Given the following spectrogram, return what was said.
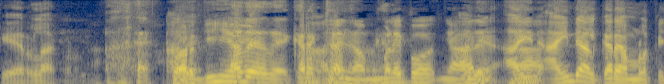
കേരള ആക്കണം വർഗീയ അതെ, അതെ, നമ്മളിപ്പോ ഞാൻ അതെ അതിന്റെ ആൾക്കാരെ നമ്മളൊക്കെ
